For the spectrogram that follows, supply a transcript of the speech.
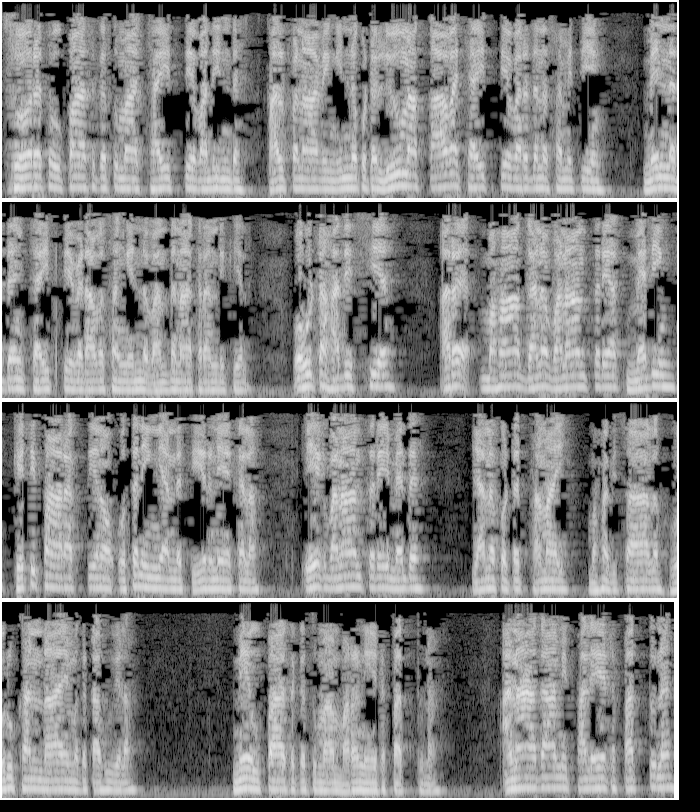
සෝරත උපාසකතුමා චෛත්‍ය වඳින්න කල්පනාවෙන් ඉන්නකොට ලියුමක් ආව චෛත්‍ය වර්ධන සමිතියෙන් මෙන්න දැන් චෛත්‍ය වැඩ අවසන් වෙන්න වන්දනා කරන්න කියලා. ඔහුට හදිස්සිය අර මහා ඝන වනාන්තරයක් මැදින් කෙටි පාරක් තියෙන ඔතනින් යන්න තීරණය කළා. ඒ වනාන්තරයේ මැද යනකොට තමයි මහ විශාල හොරු කණ්ඩායමකට අහු වෙලා මේ උපාසකතුමා මරණයටපත් වුණා. අනාගාමි ඵලයටපත් වුණ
